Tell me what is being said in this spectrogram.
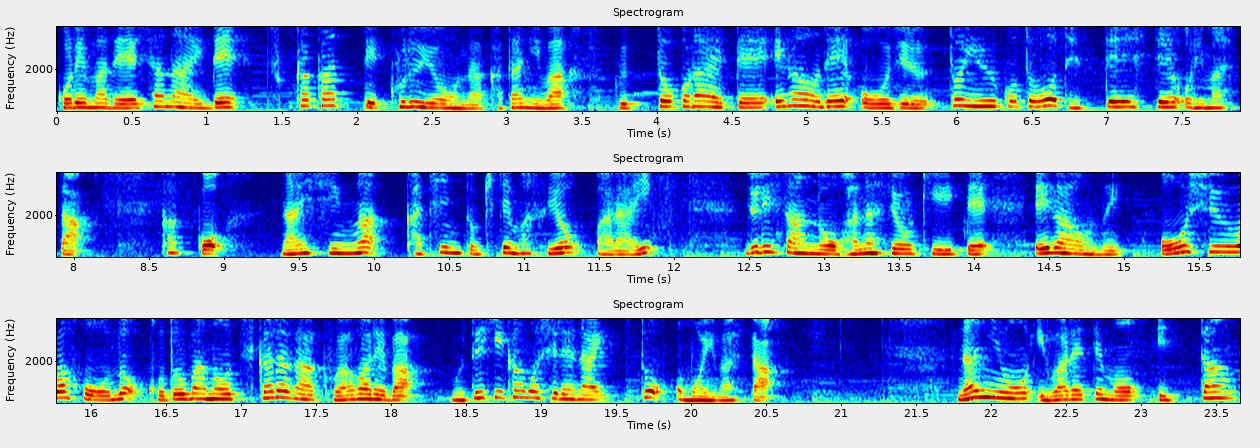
これまで社内で突っかかってくるような方にはぐっとこらえて笑顔で応じるということを徹底しておりました。かっこ内心はカチンときてますよ笑い。樹里さんのお話を聞いて笑顔に欧州和法の言葉の力が加われば無敵かもしれないと思いました何を言われても一旦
